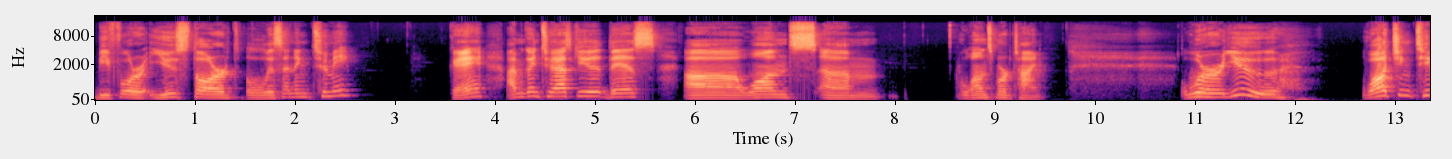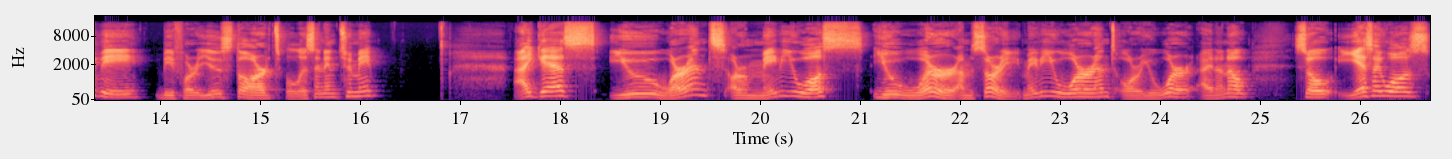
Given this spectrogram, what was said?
before you start listening to me? Okay, I'm going to ask you this uh, once um, once more time. Were you watching TV before you start listening to me? I guess you weren't, or maybe you was, you were, I'm sorry, maybe you weren't, or you were, I don't know. So yes, I was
